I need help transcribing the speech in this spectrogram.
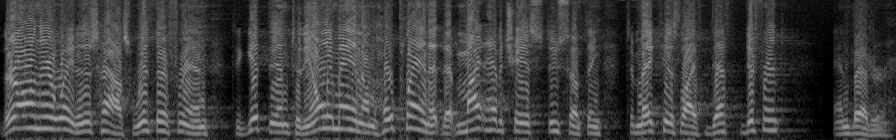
They're on their way to this house with their friend to get them to the only man on the whole planet that might have a chance to do something to make his life different and better.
